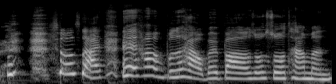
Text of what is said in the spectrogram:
就是还，而且，他们不是还有被报道说说他们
